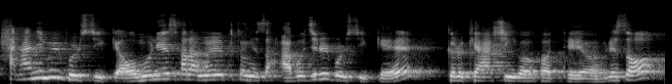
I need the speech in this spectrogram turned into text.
하나님을 볼 수 있게 어머니의 사랑을 통해서 아버지를 볼 수 있게 그렇게 하신 것 같아요. 그래서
